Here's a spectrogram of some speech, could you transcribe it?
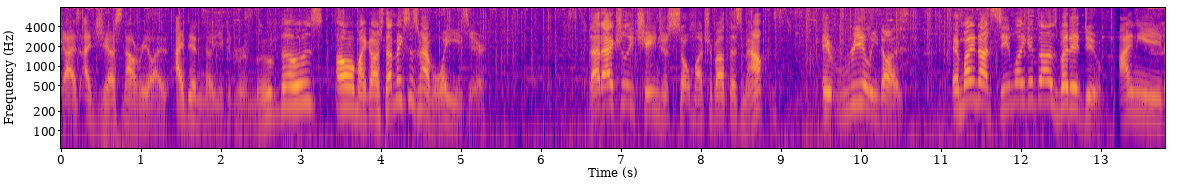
Guys, I just now realized I didn't know you could remove those. Oh my gosh, that makes this map way easier. That actually changes so much about this map. It really does. It might not seem like it does, but it do. I need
